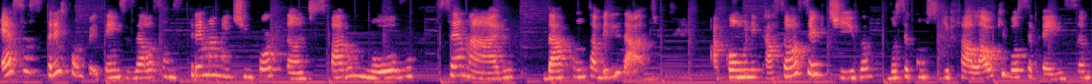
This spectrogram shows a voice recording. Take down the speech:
essas três competências, elas são extremamente importantes para o novo cenário da contabilidade. A comunicação assertiva, você conseguir falar o que você pensa,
